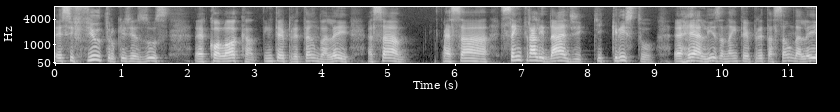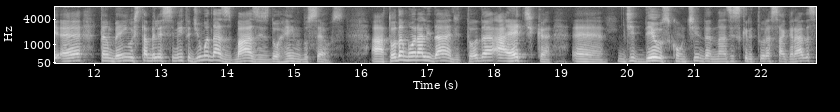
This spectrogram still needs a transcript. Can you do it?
esse filtro que Jesus é, coloca interpretando a lei, essa essa centralidade que Cristo é, realiza na interpretação da lei é também o estabelecimento de uma das bases do reino dos céus. A toda a moralidade, toda a ética é, de Deus contida nas escrituras sagradas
